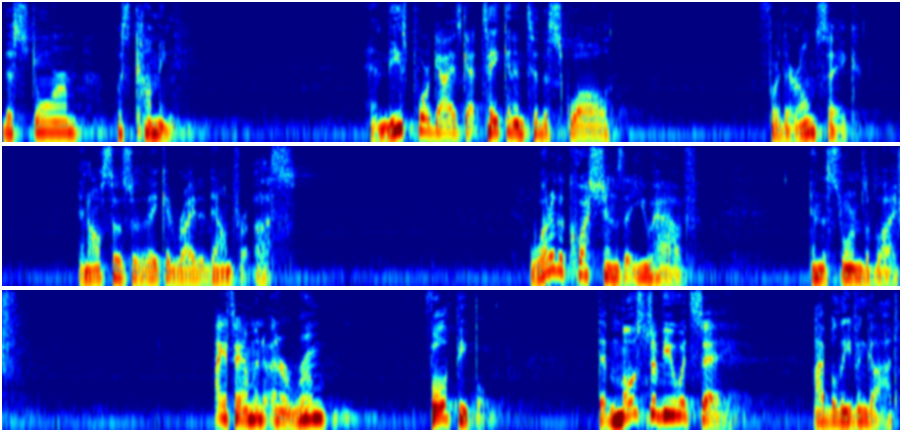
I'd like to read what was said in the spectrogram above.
the storm was coming. And these poor guys got taken into the squall for their own sake and also so that they could write it down for us. What are the questions that you have in the storms of life? I can tell you, I'm in a, in a room full of people that most of you would say, I believe in God.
